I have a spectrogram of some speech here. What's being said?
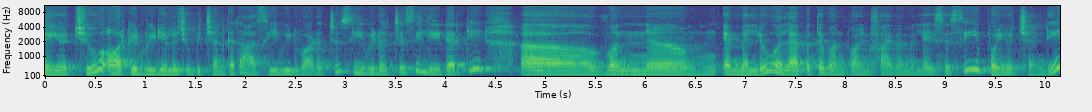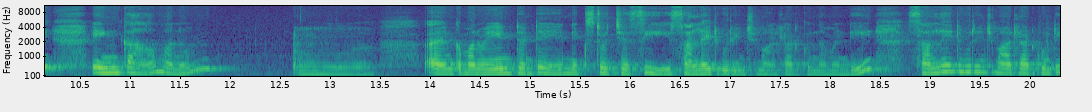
చేయొచ్చు. ఆర్కిడ్ వీడియోలో చూపించాను కదా ఆ సీవీడ్ వాడచ్చు. సీవీడ్ వచ్చేసి లీటర్కి వన్ ఎంఎల్ లేకపోతే వన్ పాయింట్ ఫైవ్ ఎంఎల్ వేసేసి పోయొచ్చండి. ఇంకా మనం ఇంకా మనం ఏంటంటే నెక్స్ట్ వచ్చేసి సన్లైట్ గురించి మాట్లాడుకుందామండి. సన్లైట్ గురించి మాట్లాడుకుంటే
